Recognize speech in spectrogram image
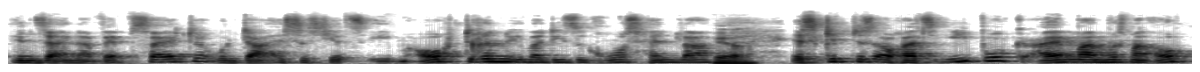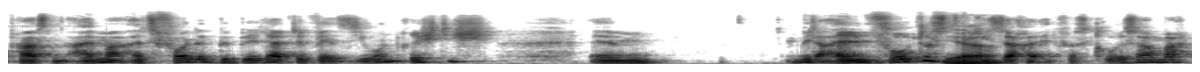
in seiner Webseite und da ist es jetzt eben auch drin über diese Großhändler. Ja. Es gibt es auch als E-Book. Einmal muss man aufpassen, einmal als volle bebilderte Version, richtig. Ähm, mit allen Fotos, ja. die die Sache etwas größer macht.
